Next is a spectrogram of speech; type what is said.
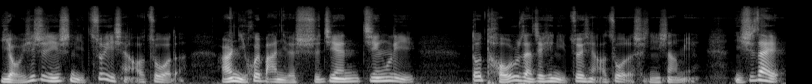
有一些事情是你最想要做的，而你会把你的时间精力都投入在这些你最想要做的事情上面。你是在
